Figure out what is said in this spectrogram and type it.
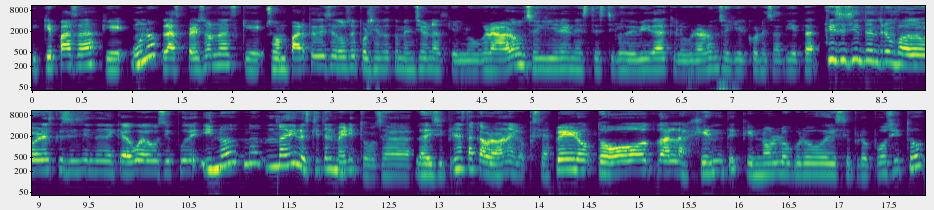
¿Y qué pasa? Que uno, las personas que son parte de ese 12% que mencionas, que lograron seguir en este estilo de vida, que lograron seguir con esa dieta, que se sienten triunfadores, que se sienten de que a huevos y pude. Y no, no, nadie les quita el mérito. O sea, la disciplina está cabrona y lo que sea. Pero toda la gente que no logró ese propósito,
